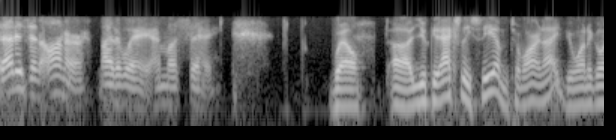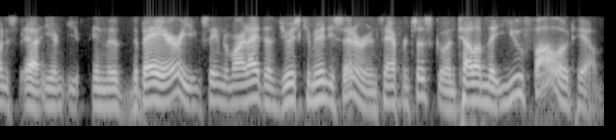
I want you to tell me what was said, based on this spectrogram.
that is an honor, by the way, I must say. Well, uh, you can actually see him tomorrow night if you want to go into uh, in the the Bay Area. You can see him tomorrow night at the Jewish Community Center in San Francisco and tell him that you followed him.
